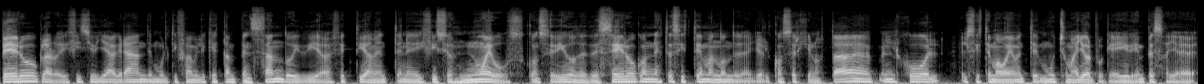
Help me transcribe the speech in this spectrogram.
Pero claro, edificios ya grandes, multifamilies que están pensando hoy día efectivamente en edificios nuevos, concebidos desde cero con este sistema, en donde ya el conserje no está en el hall, el sistema obviamente es mucho mayor, porque ahí empieza ya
